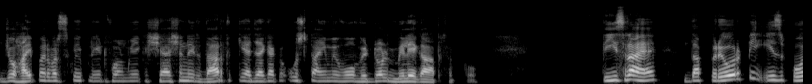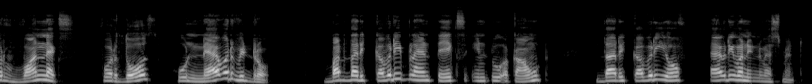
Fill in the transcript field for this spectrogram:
जो हाइपरवर्स के प्लेटफॉर्म में एक सेशन निर्धारित किया जाएगा कि उस टाइम में वो विड्रॉल मिलेगा आप सबको। तीसरा है the priority is for one x for those who never withdraw but the recovery plan takes into account the recovery of every one investment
